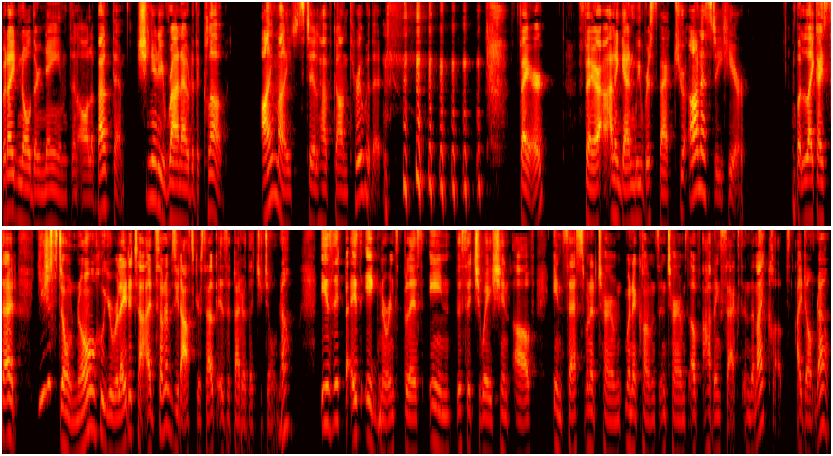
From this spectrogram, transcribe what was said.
but I'd know their names and all about them. She nearly ran out of the club. I might still have gone through with it. Fair. Fair, and again, we respect your honesty here. But like I said, you just don't know who you're related to. And sometimes you'd ask yourself, is it better that you don't know? Is it is ignorance bliss in the situation of incest when it term when it comes in terms of having sex in the nightclubs? I don't know.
